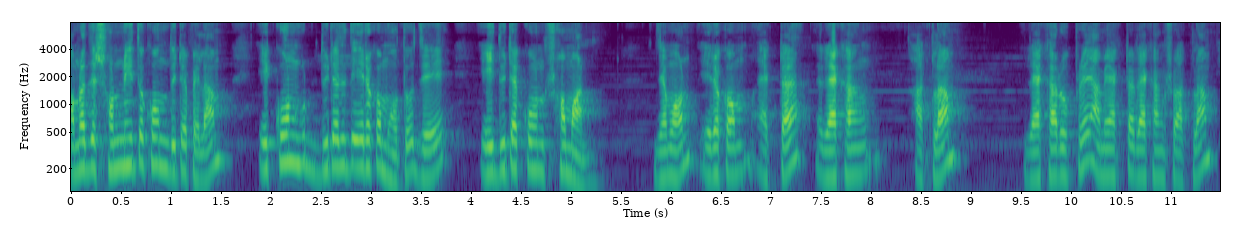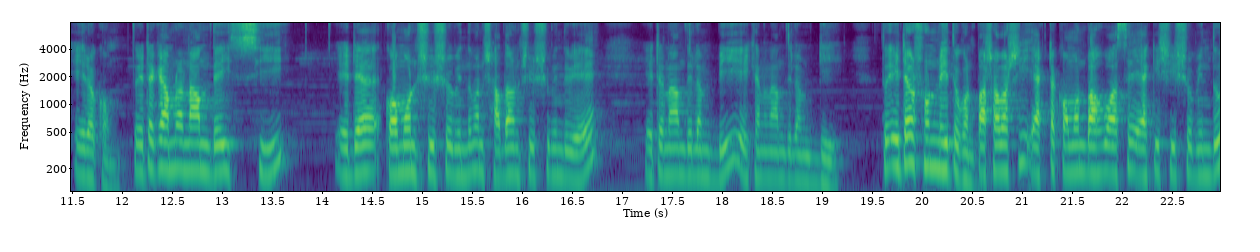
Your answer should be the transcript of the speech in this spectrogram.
আমরা যে সন্নিহিত কোণ দুইটা পেলাম, এই কোণ দুইটা যদি এরকম হতো যে এই দুইটা কোণ সমান, যেমন এরকম একটা রেখাং আঁকলাম, রেখার উপরে আমি একটা রেখাংশ আঁকলাম, এরকম। তো এটাকে আমরা নাম দেই সি এটা কমন শীর্ষবিন্দু মানে সাধারণ শীর্ষবিন্দু এ এটা নাম দিলাম বি এখানে নাম দিলাম ডি তো এটাও সন্নিহিত কোণ, পাশাপাশি একটা কমন বাহু আছে, একই শীর্ষবিন্দু,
